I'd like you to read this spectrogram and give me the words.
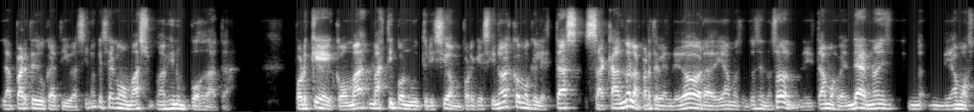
la parte educativa, sino que sea como más, más bien un postdata. ¿Por qué? Como más, más tipo nutrición, porque si no es como que le estás sacando la parte vendedora, digamos, entonces nosotros necesitamos vender, ¿no? digamos,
